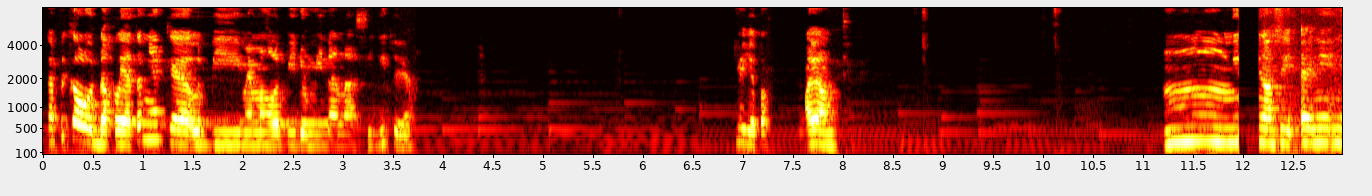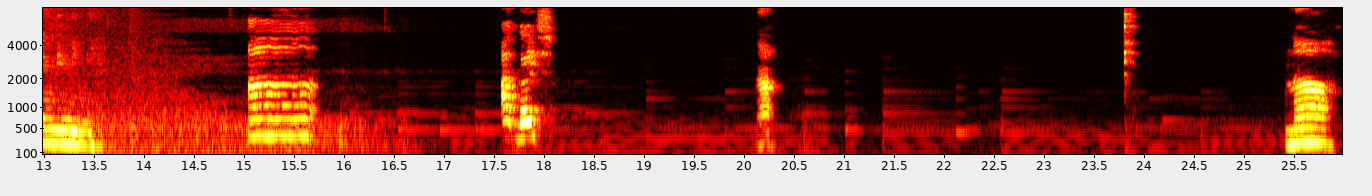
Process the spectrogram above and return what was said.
Tapi kalau udah kelihatannya kayak lebih memang lebih dominan nasi gitu ya. Ini jatuh. Ayam. Hmm ini nasi. Eh ini ini ini, ini. ah. Ah guys nah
